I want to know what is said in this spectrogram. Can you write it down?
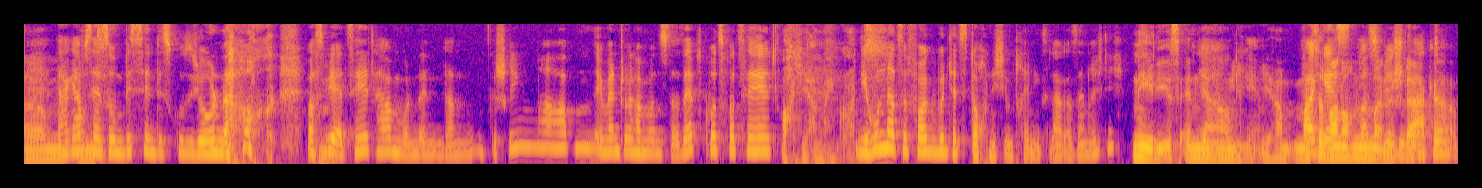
Ähm, da gab es ja so ein bisschen Diskussionen auch, was wir erzählt haben und dann geschrieben haben. Eventuell haben wir uns da selbst kurz verzählt. Ach ja, mein Gott. Die hundertste Folge wird jetzt doch nicht im Trainingslager sein, richtig? Nee, die ist Ende ja, Juli. Okay. Ja, Mathe Vergesst, war noch nie meine Stärke.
